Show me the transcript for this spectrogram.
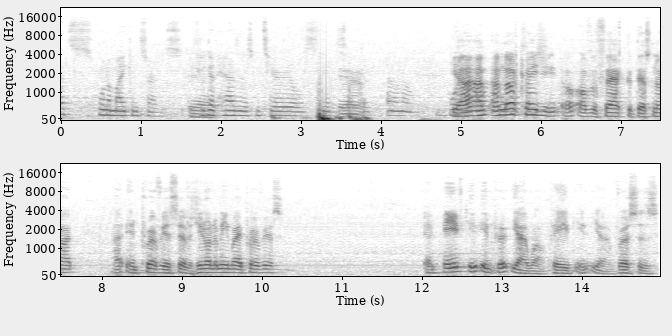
That's one of my concerns. If you Yeah. got hazardous materials near the Yeah. septic, I don't know. Yeah, I- I'm, I'm not crazy o- of the fact that that's not uh, impervious surface, you know what I mean by pervious? And paved, In- imper- yeah, well, paved, in- yeah, versus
